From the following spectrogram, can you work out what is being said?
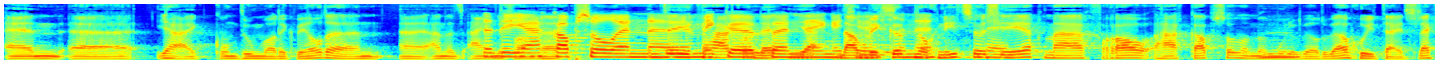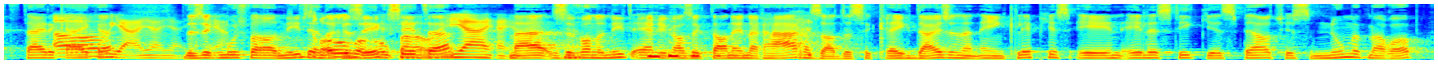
En eh, ja, ik kon doen wat ik wilde. En eh, aan het einde Dan deed je van... haar kapsel en eh, make-up en ja, dingetjes. Nou, make-up nog niet nee. zozeer, maar vooral haar kapsel. Want mijn moeder wilde wel goede tijden, slechte tijden Oh, kijken. ja, ja, ja. Dus ik moest vooral niet in haar gezicht zitten. Maar ze vonden het niet erg als ik dan in haar haren zat. Dus ze kreeg duizend en één clipjes in, elastiekjes, speltjes, noem het maar op.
